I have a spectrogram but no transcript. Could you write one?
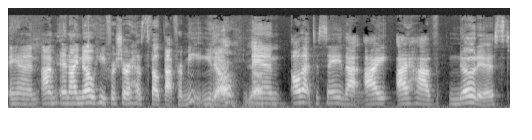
And I'm and I know he for sure has felt that from me, you know. Yeah, yeah. And all that to say that I I have noticed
